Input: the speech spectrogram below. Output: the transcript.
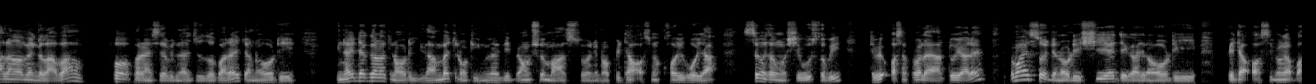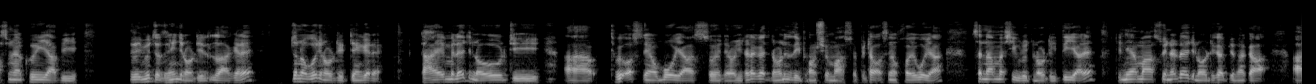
ားလုံးပဲမင်္ဂလာပါ for financial business ကြိုဆိုပါရစေကျွန်တော်တို့ဒီ United ကတော့ကျွန်တော်တို့ဒီလာမဲ့ကျွန်တော်ဒီနွေသည်ပြောင်းရွှေ့မှာဆိုရင်ကျွန်တော် beta option ခေါ်ယူဖို့ရစိတ်ဝင်စားမှုမရှိဘူးဆိုပြီး debit option ဖက်လာတွေ့ရတယ်။ဒါမှမဟုတ်ဆိုကျွန်တော်တို့ဒီ share တွေကကျွန်တော်တို့ဒီ beta option က personal ခွင့်ရပြီးဒီလိုမျိုးကျွန်တော်တို့ဒီလာခဲ့တယ်။ကျွန်တော်ကကျွန်တော်တို့ဒီတင်ခဲ့တယ်။ဒါပေမဲ့လည်းကျွန်တော်တို့ဒီအာ debit option ကိုပို့ရဆိုရင်ကျွန်တော် United ကကျွန်တော်တို့ဒီပြောင်းရွှေ့မှာဆို beta option ခေါ်ယူဖို့ရစနမရှိဘူးလို့ကျွန်တော်တို့ဒီသိရတယ်။ဒီနေရာမှာဆိုရင်လည်းကျွန်တော်တို့ဒီကပြန်ကအာ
